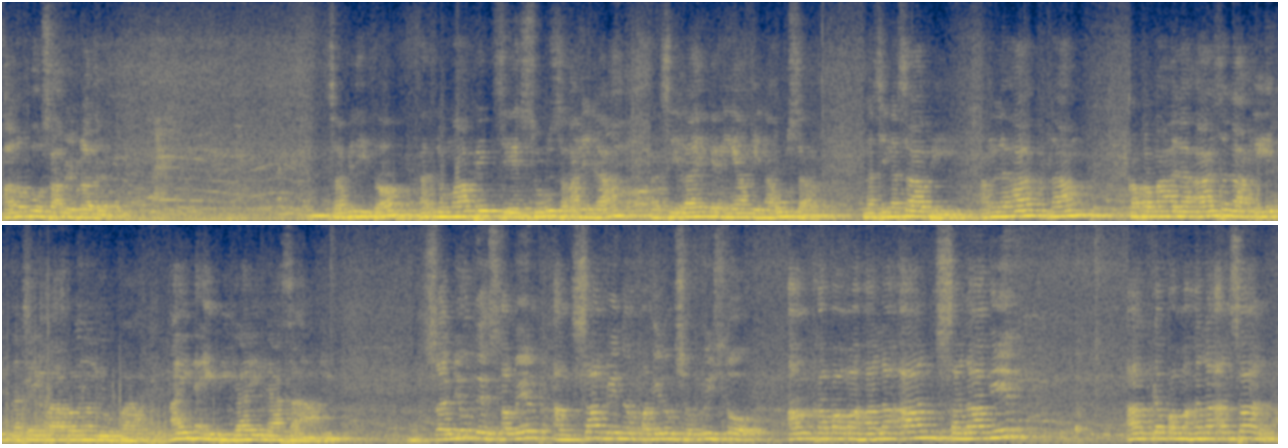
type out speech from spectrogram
Ano po sabi, brother? Sabi dito, at lumapit si Jesus sa kanila at sila'y kaniyang kinausap na sinasabi, ang lahat ng kapamahalaan sa langit at sa ibabaw ng lupa ay naibigay na sa akin. Sa New Testament, ang sabi ng Panginoong Kristo, ang kapamahalaan sa langit at kapamahalaan saan?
